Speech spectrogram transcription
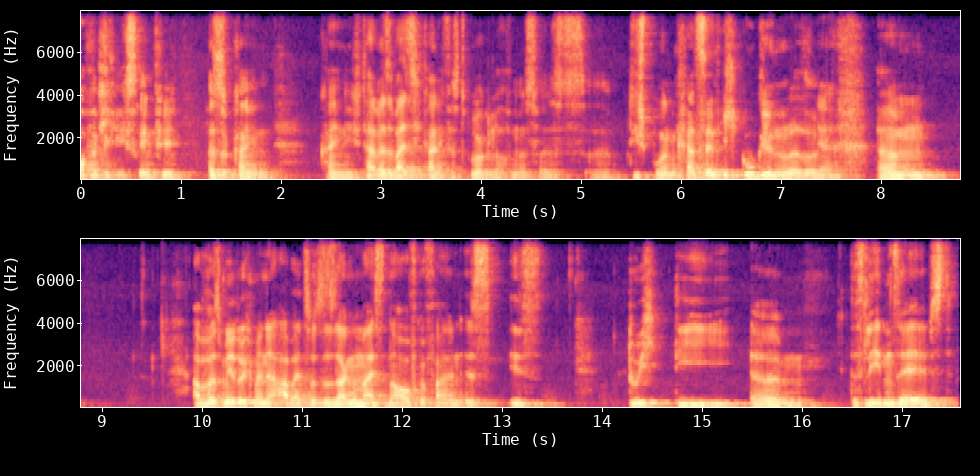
Auch wirklich extrem viel. Also kann ich, kann ich nicht. Teilweise weiß ich gar nicht, was drüber gelaufen ist, weil das, äh, die Spuren kannst du ja nicht googeln oder so. Ja. Ähm, aber was mir durch meine Arbeit sozusagen am meisten aufgefallen ist, ist durch die, ähm, das Leben selbst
